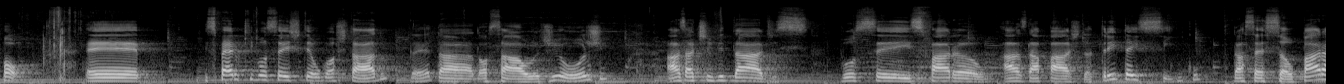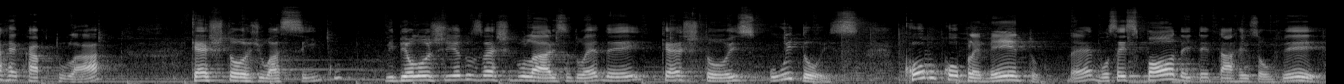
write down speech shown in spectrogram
Bom, é, Espero que vocês tenham gostado né, da nossa aula de hoje. As atividades vocês farão as da página 35 da sessão para recapitular, questões de 1 a 5 e biologia dos vestibulares do Enem, questões 1 e 2. Como complemento, né, vocês podem tentar resolver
